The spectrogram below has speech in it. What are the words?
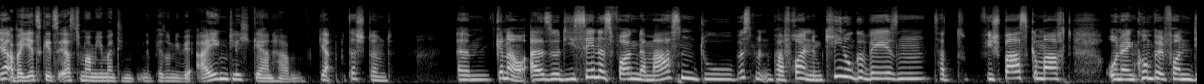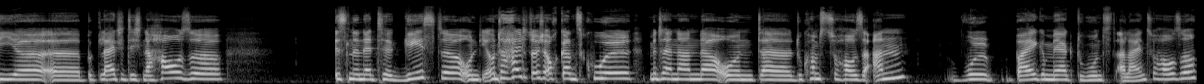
Ja. Aber jetzt geht es erst mal um jemanden, eine Person, die wir eigentlich gern haben. Ja, das stimmt. Ähm, genau, also die Szene ist folgendermaßen, du bist mit ein paar Freunden im Kino gewesen, es hat viel Spaß gemacht und ein Kumpel von dir äh, begleitet dich nach Hause, ist eine nette Geste und ihr unterhaltet euch auch ganz cool miteinander und äh, du kommst zu Hause an, wohl beigemerkt, du wohnst allein zu Hause.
